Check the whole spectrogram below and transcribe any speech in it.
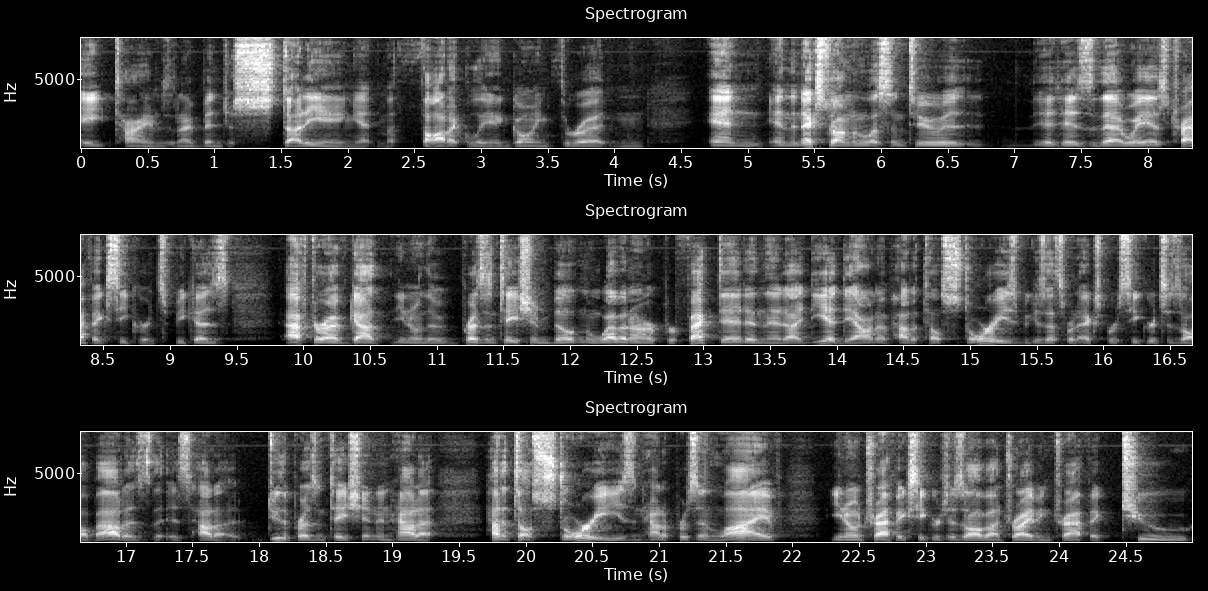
eight times, and I've been just studying it methodically and going through it. And and and the next one I'm going to listen to it, is that way is Traffic Secrets because after I've got you know the presentation built and the webinar perfected and that idea down of how to tell stories because that's what Expert Secrets is all about is is how to do the presentation and how to how to tell stories and how to present live. You know, Traffic Secrets is all about driving traffic to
